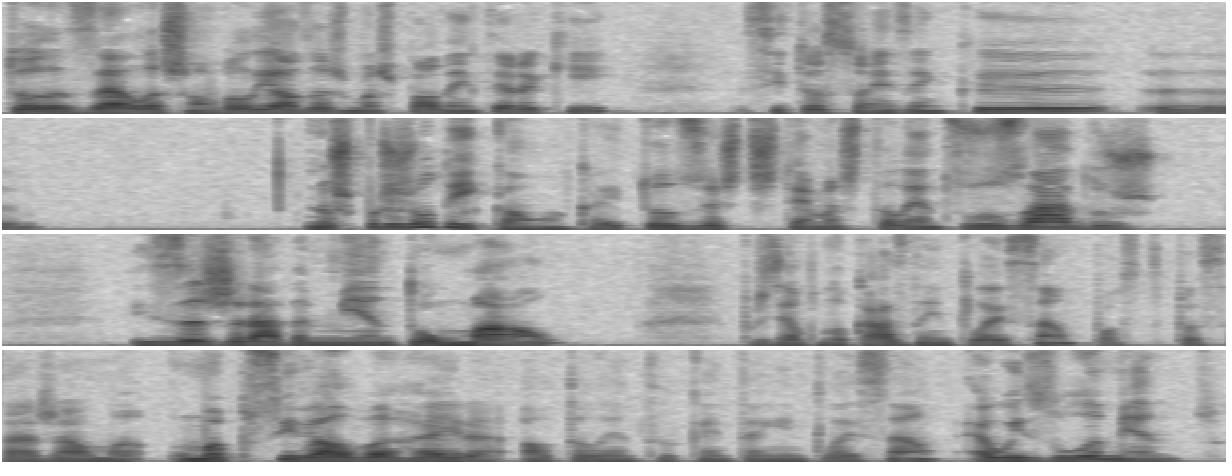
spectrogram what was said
todas elas são valiosas, mas podem ter aqui situações em que uh, nos prejudicam, ok? Todos estes temas de talentos usados exageradamente ou mal, por exemplo, no caso da intelecção, posso-te passar já uma, uma possível barreira ao talento de quem tem intelecção, é o isolamento.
